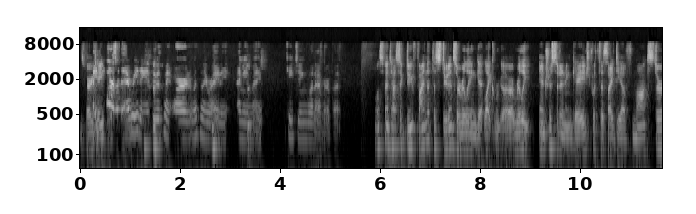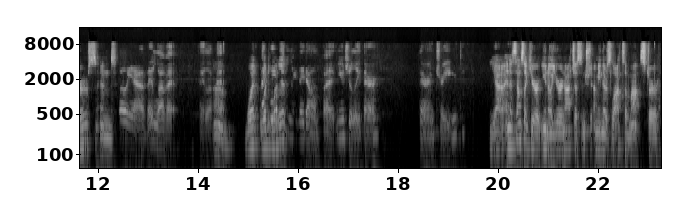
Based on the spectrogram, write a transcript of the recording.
it's very I dangerous. do that with everything. I do with my art, with my writing. I mean, my teaching, whatever. But well, it's fantastic. Do you find that the students are really get like uh, really interested and engaged with this idea of monsters? And oh yeah, they love it. They love um, it. What what what is? They don't, but usually they're they're intrigued. Yeah, and it sounds like you're you know you're not just. Intri- I mean, there's lots of monster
